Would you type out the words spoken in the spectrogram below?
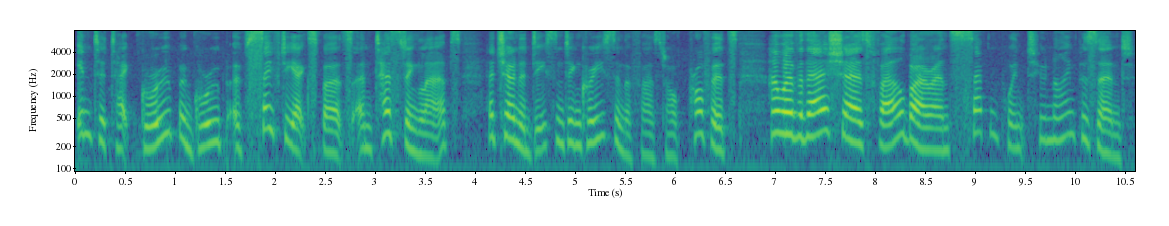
Intertek Group, a group of safety experts and testing labs, had shown a decent increase in the first half profits. However, their shares fell by around 7.29%.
